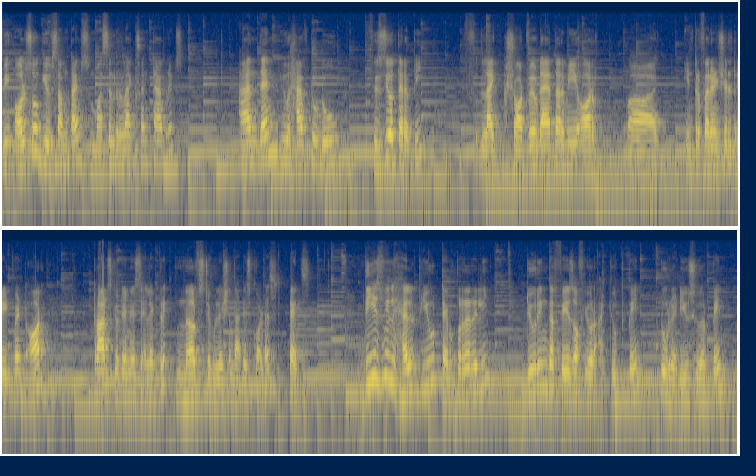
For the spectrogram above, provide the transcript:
we also give sometimes muscle relaxant tablets and then you have to do physiotherapy like shortwave diathermy or uh, interferential treatment or transcutaneous electric nerve stimulation that is called as TENS. These will help you temporarily during the phase of your acute pain to reduce your pain.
